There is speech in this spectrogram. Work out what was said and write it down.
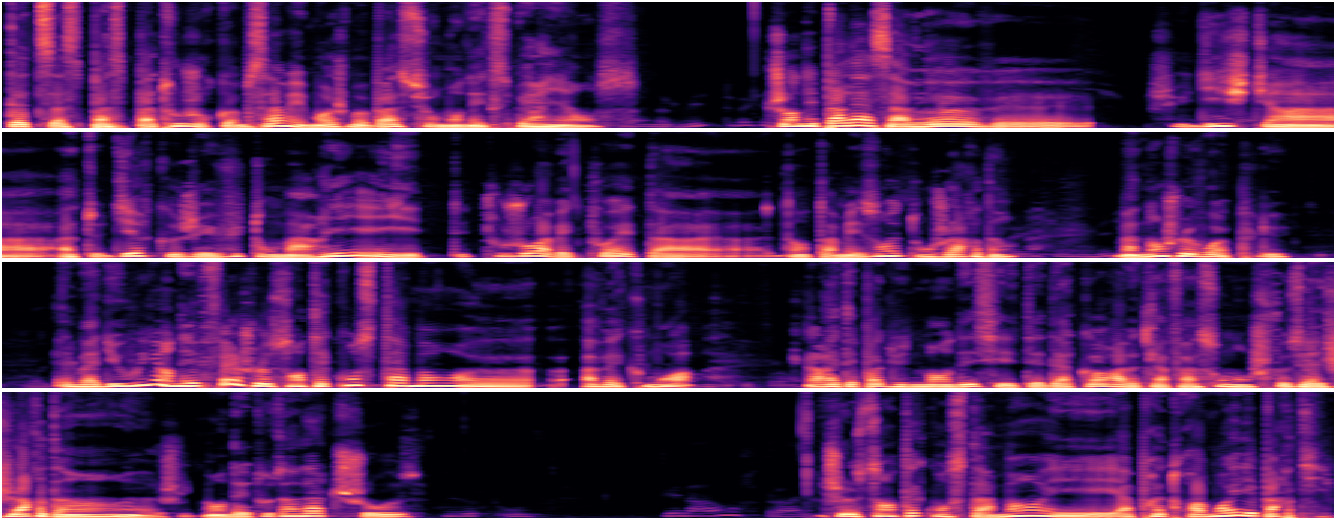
Peut-être ça se passe pas toujours comme ça, mais moi, je me base sur mon expérience. J'en ai parlé à sa veuve. Je lui dit, je tiens à, te dire que j'ai vu ton mari et il était toujours avec toi et dans ta maison et ton jardin. Maintenant, je le vois plus. Elle m'a dit oui, en effet, je le sentais constamment euh, avec moi. Je n'arrêtais pas de lui demander s'il était d'accord avec la façon dont je faisais le jardin. Je lui demandais tout un tas de choses. Je le sentais constamment et après trois mois, il est parti.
